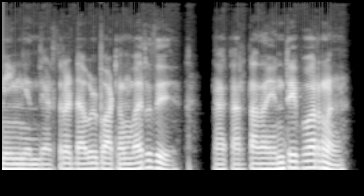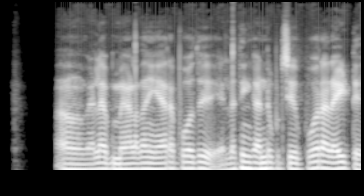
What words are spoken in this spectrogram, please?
நீங்கள் இந்த இடத்துல டபுள் பாட்டம் வருது. நான் கரெக்டாக தான் என்ட்ரி போடுறேன். அவன் விலை மேலே தான் ஏற போகுது. எல்லாத்தையும் கண்டுபிடிச்சி பூரா ரைட்டு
